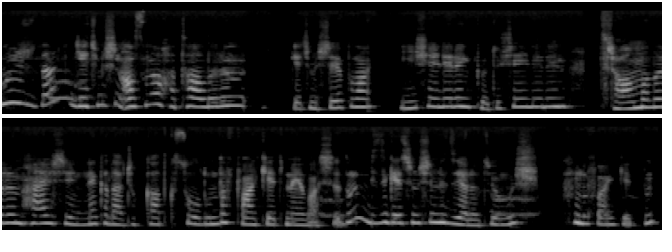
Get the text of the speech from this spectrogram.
Bu yüzden geçmişin aslında hataların, geçmişte yapılan iyi şeylerin, kötü şeylerin, travmaların her şeyin ne kadar çok katkısı olduğunu da fark etmeye başladım. Bizi geçmişimiz yaratıyormuş. Bunu fark ettim.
